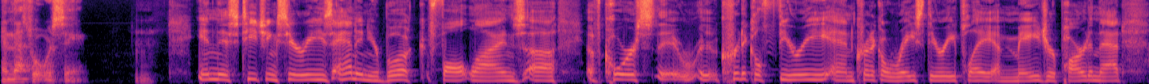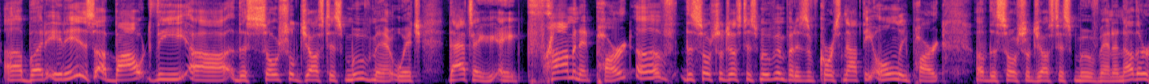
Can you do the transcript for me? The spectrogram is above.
And that's what we're seeing in this teaching series and in your book, Fault Lines. Uh, of course, critical theory and critical race theory play a major part in that. Uh, but it is about the uh, the social justice movement, which that's a, a prominent part of the social justice movement, but is of course not the only part of the social justice movement. Another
